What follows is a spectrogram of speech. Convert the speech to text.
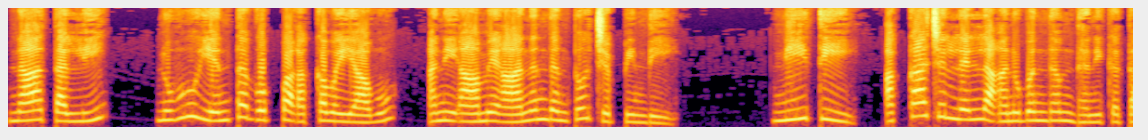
నా తల్లి నువ్వు ఎంత గొప్ప అక్కవయ్యావు అని ఆమె ఆనందంతో చెప్పింది. నీతి అక్కాచెల్లెళ్ళ అనుబంధం ధనికత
